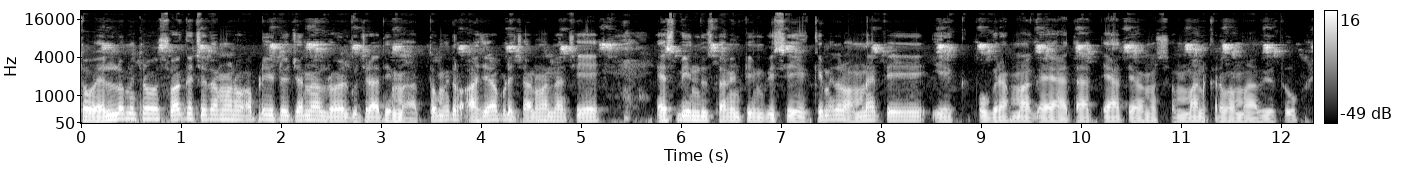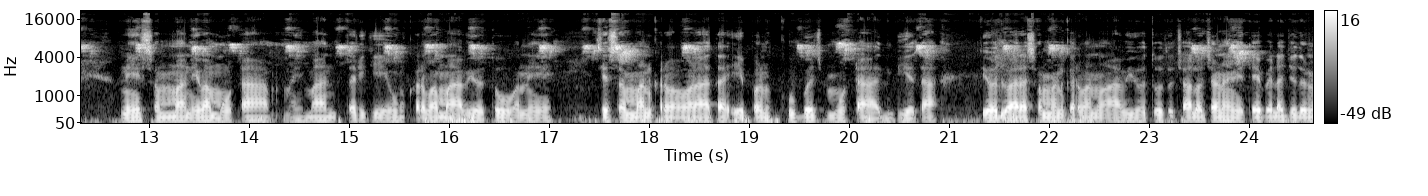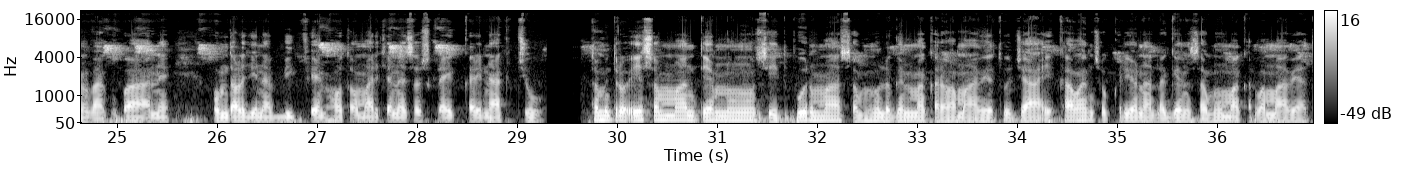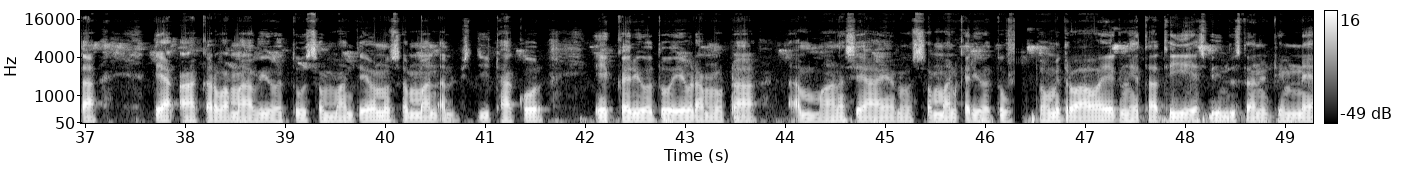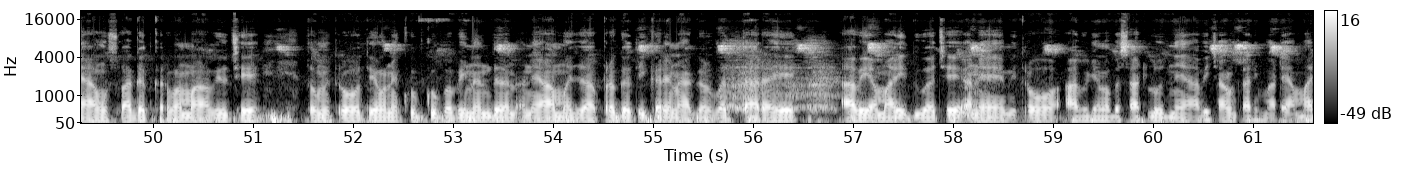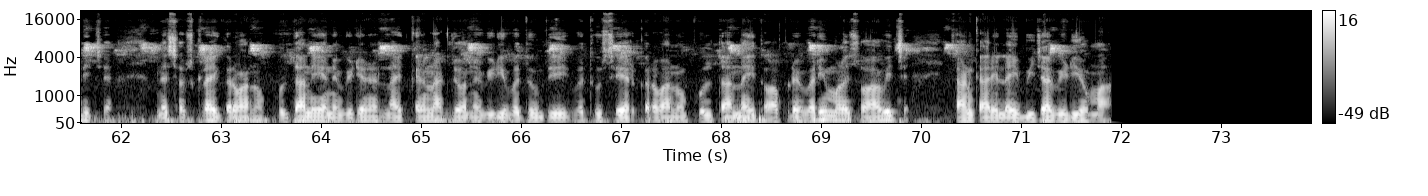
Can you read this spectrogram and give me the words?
તો હેલો મિત્રો, સ્વાગત છે તમારો આપણી યુટ્યુબ ચેનલ રોયલ ગુજરાતીમાં. તો મિત્રો, આજે આપણે જાણવાના છીએ એસબી હિન્દુસ્તાની ટીમ વિશે કે મિત્રો, હમણાં તે એક પ્રોગ્રામમાં ગયા હતા, ત્યાં તેઓનું સન્માન કરવામાં આવ્યું હતું અને એ સન્માન એવા મોટા મહેમાન તરીકે એવું કરવામાં આવ્યું હતું અને જે સન્માન કરવાવાળા હતા એ પણ ખૂબ જ મોટા આદમી હતા. તેઓ દ્વારા સન્માન કરવામાં આવ્યું હતું. તો ચાલો જણાવીએ. તે પહેલાં જો તમે વાઘુભા અને કોમતાળજીના બિગ ફેન હો તો અમારી ચેનલ સબસ્ક્રાઈબ કરી નાખજો. તો મિત્રો, એ સન્માન તેમનું સિદ્ધપુરમાં સમૂહ લગ્નમાં કરવામાં આવ્યું હતું, જ્યાં એકાવન છોકરીઓના લગ્ન સમૂહમાં કરવામાં આવ્યા હતા. ત્યાં આ કરવામાં આવ્યું હતું. સન્માન, તેઓનું સન્માન અલ્પેશજી ઠાકોર એ કર્યું હતું. એવડા મોટા માણસે આ એનું સન્માન કર્યું હતું. તો મિત્રો, આવા એક નેતાથી એસબી હિન્દુસ્તાની ટીમને આવું સ્વાગત કરવામાં આવ્યું છે. તો મિત્રો, તેઓને ખૂબ ખૂબ અભિનંદન અને આમ જ પ્રગતિ કરીને આગળ વધતા રહે આવી અમારી દુઆ છે. અને મિત્રો, આ વિડીયોમાં બસ આટલું જ ને આવી જાણકારી માટે અમારી છે અને સબસ્ક્રાઈબ કરવાનું ભૂલતા નહીં અને વિડીયોને લાઇક કરી નાખજો અને વીડિયો વધુથી વધુ શેર કરવાનું ભૂલતા નહીં. તો આપણે વરી મળીશું આવી જ જાણકારી લઈ બીજા વિડીયોમાં.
